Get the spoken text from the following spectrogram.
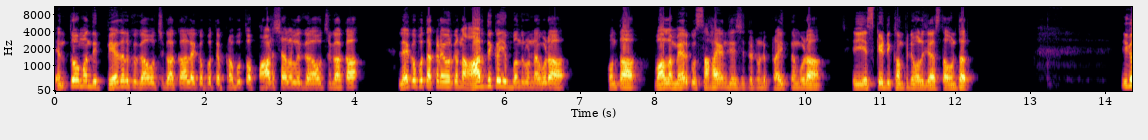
ఎంతోమంది పేదలకు కావచ్చు గాక లేకపోతే ప్రభుత్వ పాఠశాలలకు కావచ్చు గాక లేకపోతే అక్కడ ఎవరికైనా ఆర్థిక ఇబ్బందులు ఉన్నా కూడా కొంత వాళ్ళ మేరకు సహాయం చేసేటటువంటి ప్రయత్నం కూడా ఈ ఎస్కేటి కంపెనీ వాళ్ళు చేస్తూ ఉంటారు. ఇక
